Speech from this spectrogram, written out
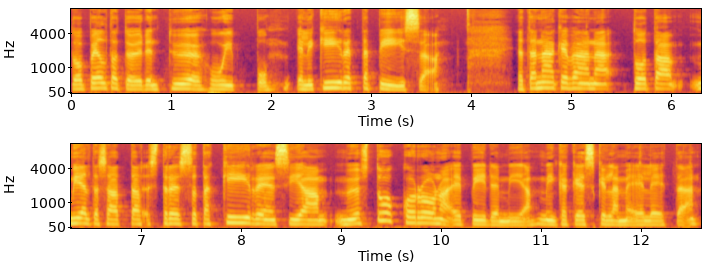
tuo peltotöiden työhuippu, eli kiirettä piisaa. Ja tänä keväänä tuota mieltä saattaa stressata kiireen sijaan myös tuo koronaepidemia, minkä keskellä me eletään.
